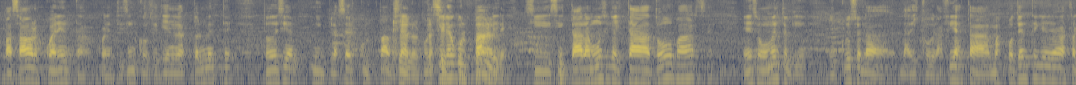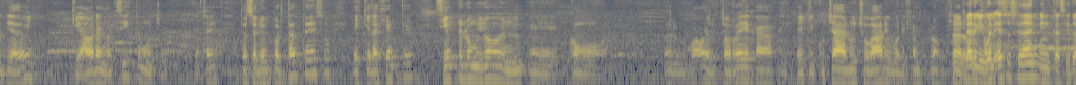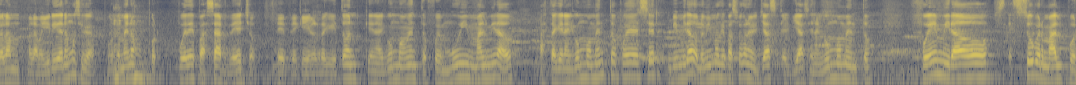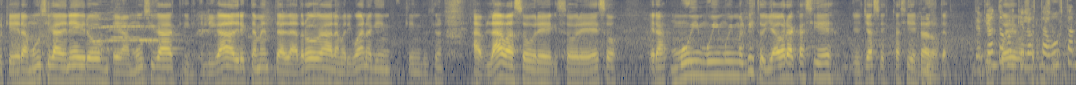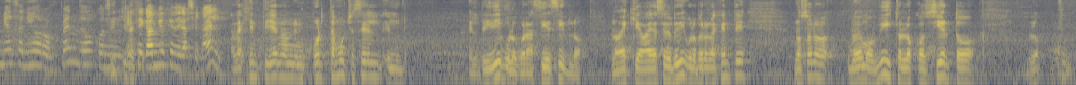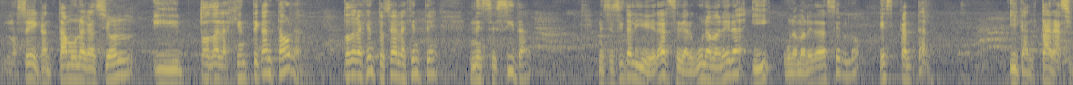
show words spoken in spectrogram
pasados los 40, 45 que tienen actualmente, todos decían mi placer culpable. Claro, el ¿Por qué placer era culpable? culpable. Si, si estaba la música y estaba todo para darse, en ese momento que incluso la, la discografía está más potente que hasta el día de hoy, que ahora no existe mucho. ¿cachai? Entonces lo importante de eso es que la gente siempre lo miró en, eh, como el, wow, el Torreja, el que escuchaba a Lucho Barrio, por ejemplo. Claro. Claro, que igual eso se da en, en casi toda la, la mayoría de la música. Por lo menos por- puede pasar, de hecho, desde que el reggaetón, que en algún momento fue muy mal mirado, hasta que en algún momento puede ser bien mirado. Lo mismo que pasó con el jazz. El jazz en algún momento fue mirado súper mal porque era música de negros, era música ligada directamente a la droga, a la marihuana que, que indujeron. Hablaba sobre, sobre eso. Era muy, muy, muy mal visto. Y ahora casi es, el jazz es casi el Claro. vista. De pronto, porque los tabús música. también se han ido rompiendo con Sí, este cambio generacional. A la gente ya no le importa mucho hacer el, el- el ridículo, por así decirlo. No es que vaya a ser el ridículo, pero la gente, nosotros lo hemos visto en los conciertos, lo- no sé, cantamos una canción y toda la gente canta ahora. Toda la gente, o sea, la gente necesita, necesita liberarse de alguna manera y una manera de hacerlo es cantar. Y cantar así,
